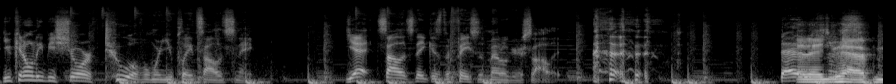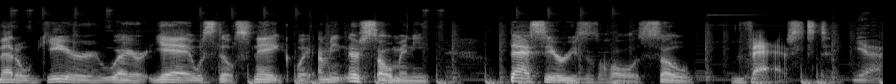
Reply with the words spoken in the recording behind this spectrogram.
you can only be sure of two of them where you played Solid Snake. Yet Solid Snake is the face of Metal Gear Solid. That And is then you have Metal Gear where yeah, it was still Snake, but I mean there's so many that series as a whole is so vast. yeah,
